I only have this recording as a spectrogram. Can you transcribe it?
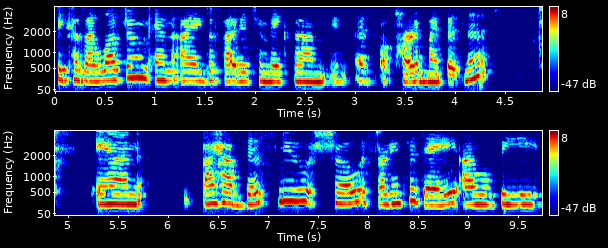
because I loved them, and I decided to make them in, as a part of my business. And I have this new show starting today. I will be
